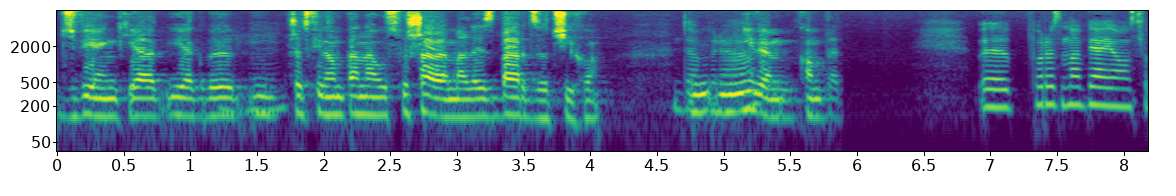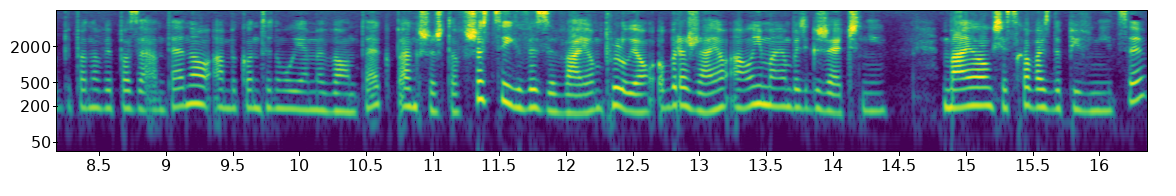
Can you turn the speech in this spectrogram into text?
dźwięk, ja jakby Mhm. przed chwilą pana usłyszałem, ale jest bardzo cicho. Dobra. N- Nie wiem kompletnie. Y, Porozmawiają sobie panowie poza anteną, a my kontynuujemy wątek. Pan Krzysztof, wszyscy ich wyzywają, plują, obrażają, a oni mają być grzeczni. Mają się schować do piwnicy.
